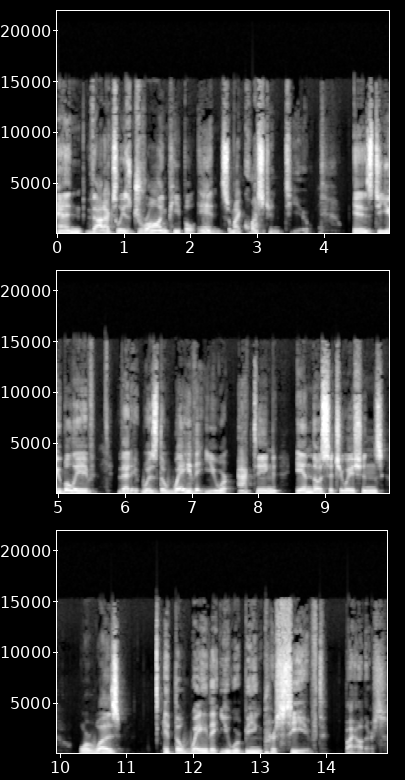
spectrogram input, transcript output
And that actually is drawing people in. So my question to you is, do you believe that it was the way that you were acting in those situations or was it the way that you were being perceived by others?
